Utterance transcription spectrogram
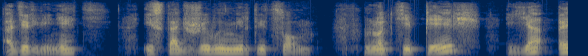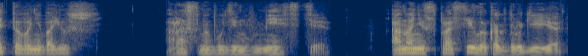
одеревенеть и стать живым мертвецом. Но теперь я этого не боюсь. Раз мы будем вместе... Она не спросила, как другие,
